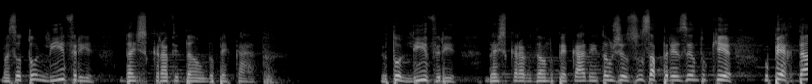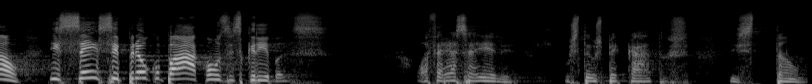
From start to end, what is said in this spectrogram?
mas eu estou livre da escravidão do pecado. Eu estou livre da escravidão do pecado. Então Jesus apresenta o que? O perdão. E sem se preocupar com os escribas, oferece a ele: os teus pecados estão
